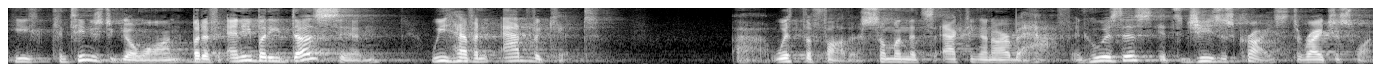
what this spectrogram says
he continues to go on, but if anybody does sin, we have an advocate uh, with the Father, someone that's acting on our behalf. And who is this? It's Jesus Christ, the righteous one.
